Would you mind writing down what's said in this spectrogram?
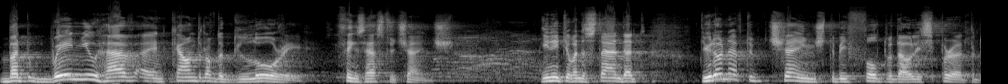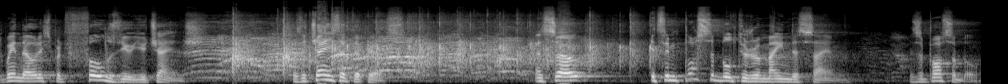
But when you have an encounter of the glory, things has to change. You need to understand that you don't have to change to be filled with the Holy Spirit, but when the Holy Spirit fills you, you change. There's a change that appears. And so it's impossible to remain the same. It's impossible.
